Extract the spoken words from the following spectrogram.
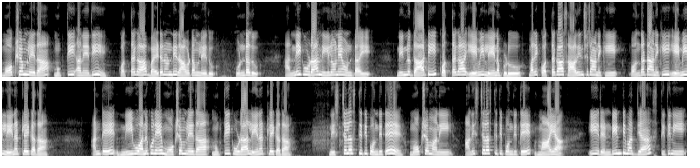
మోక్షం లేదా ముక్తి అనేది కొత్తగా బయట నుండి రావటం లేదు ఉండదు. అన్నీ కూడా నీలోనే ఉంటాయి. నిన్ను దాటి కొత్తగా ఏమీ లేనప్పుడు మరి కొత్తగా సాధించడానికి పొందటానికి ఏమీ లేనట్లే కదా. అంటే నీవు అనుకునే మోక్షం లేదా ముక్తి కూడా లేనట్లే కదా. నిశ్చల స్థితి పొందితే మోక్షం అని అనిశ్చల స్థితి పొందితే మాయ ఈ రెండింటి మధ్య స్థితిని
